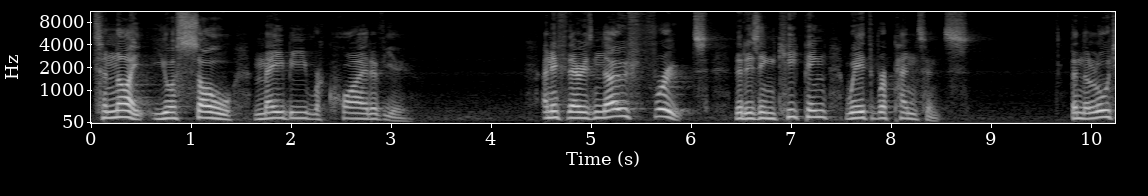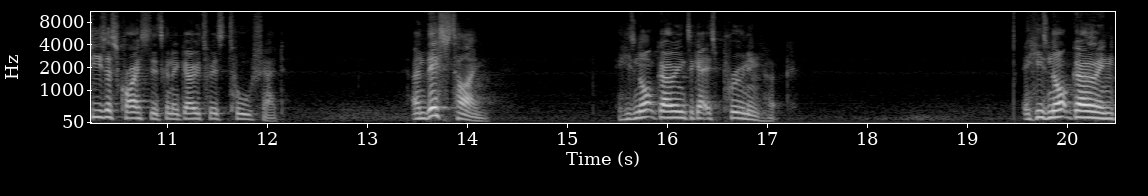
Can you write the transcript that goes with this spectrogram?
Tonight, your soul may be required of you. And if there is no fruit that is in keeping with repentance, then the Lord Jesus Christ is going to go to his tool shed. And this time, he's not going to get his pruning hook. He's not going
